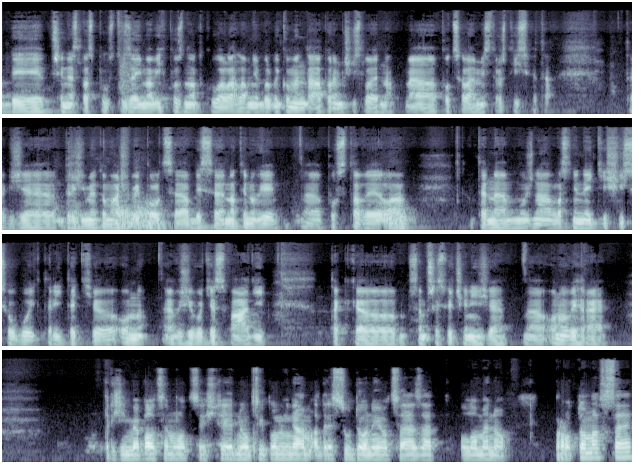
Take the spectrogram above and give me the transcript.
by přinesla spoustu zajímavých poznatků, ale hlavně byl by komentátorem číslo jedna po celé mistrovství světa. Takže držíme Tomášovi polce, aby se na ty nohy postavil a ten možná vlastně nejtěžší souboj, který teď eh, on v životě svádí, tak eh, jsem přesvědčený, že eh, on ho vyhraje. Držíme palce moc. Ještě jednou připomínám adresu donio.cz lomeno pro Tomase.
